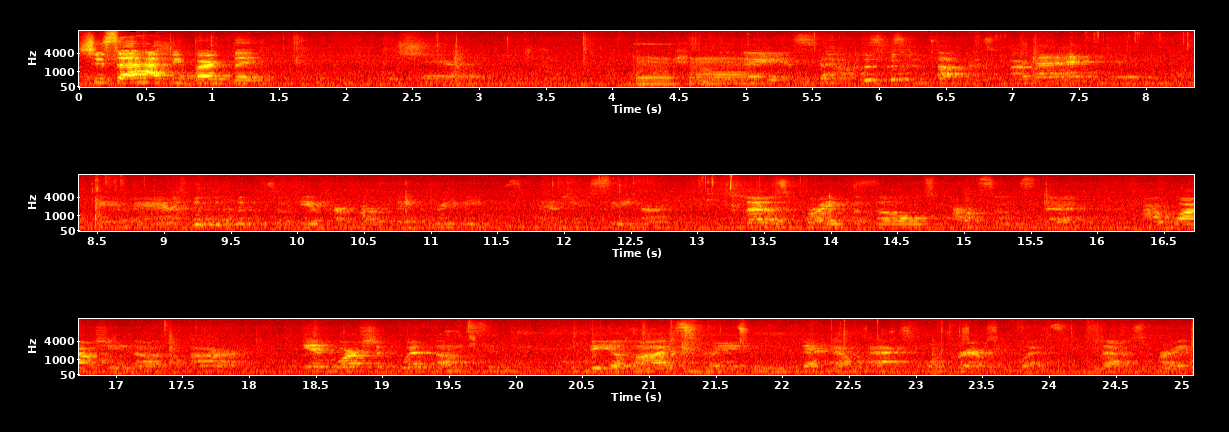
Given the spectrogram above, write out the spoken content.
She said happy birthday. Today is uh, Tucker's birthday. Amen. So give her birthday greetings as you see her. Let us pray for those persons that are watching us, are in worship with us via live stream that have asked for prayer requests. Let us pray.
